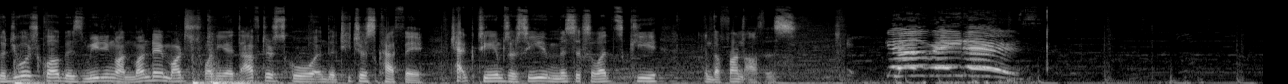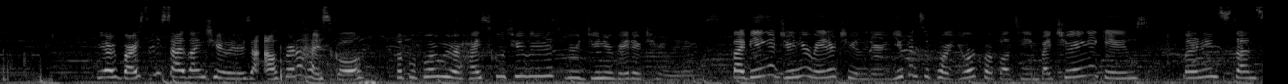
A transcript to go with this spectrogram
The Jewish Club is meeting on Monday, March 20th after school in the Teachers Cafe. Check teams receive Mrs. Seletsky in the front office. Go Raiders! We are varsity sideline cheerleaders at Alpharetta High School, but before we were high school cheerleaders, we were junior Raider cheerleaders. By being a junior Raider cheerleader, you can support your football team by cheering at games, learning stunts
